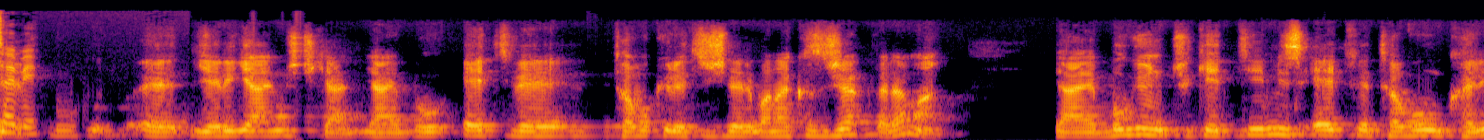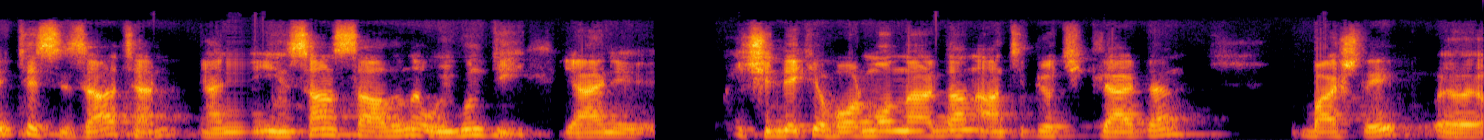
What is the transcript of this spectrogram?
Tabii. bu, e, yeri gelmişken yani bu et ve tavuk üreticileri bana kızacaklar ama yani bugün tükettiğimiz et ve tavuğun kalitesi zaten yani insan sağlığına uygun değil. Yani içindeki hormonlardan, antibiyotiklerden başlayıp e,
